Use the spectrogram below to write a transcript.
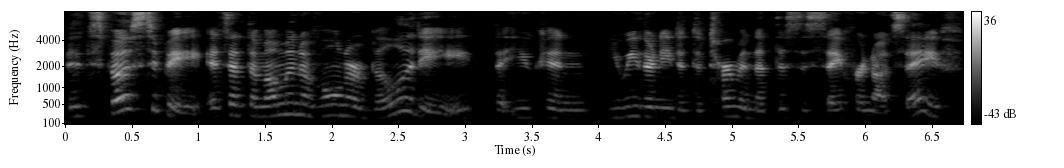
It's supposed to be. It's at the moment of vulnerability that you can you either need to determine that this is safe or not safe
